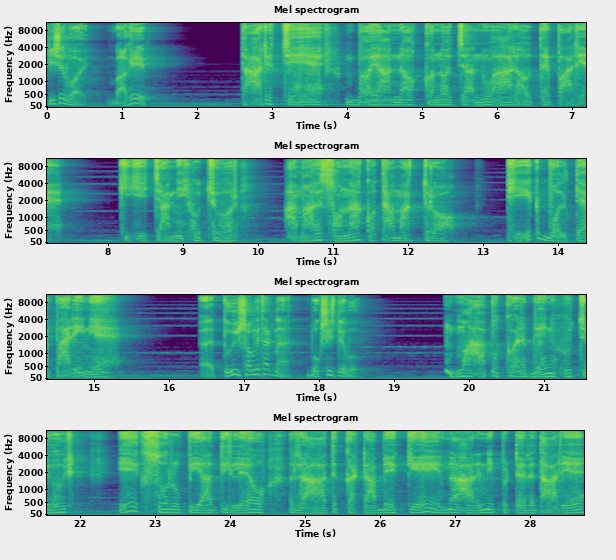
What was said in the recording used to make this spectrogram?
কিসের ভয়? বাঘের? তার চেয়ে ভয়ানক কোনো জানোয়ার হতে পারে। কি জানি হুজুর আমার শোনা কথা মাত্র। ঠিক বলতে পারিনি। তুই সঙ্গে থাক না বকশিস দেব। মাফ করবেন হুজুর একশো রুপিয়া দিলেও রাত কাটাবে কে নাহার নিপটের ধারে?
